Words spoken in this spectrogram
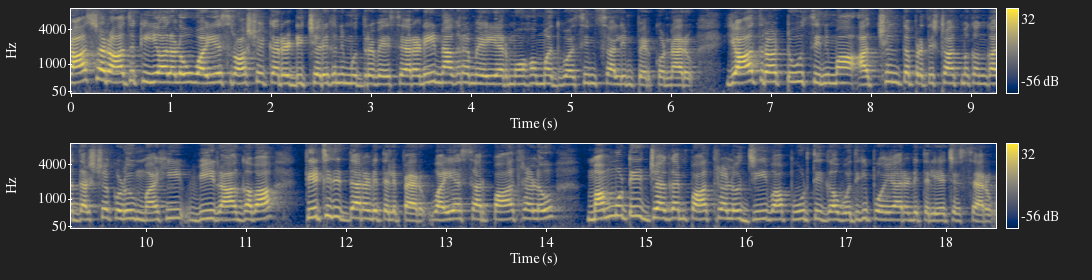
రాష్ట్ర రాజకీయాలలో వైఎస్ రాజశేఖర రెడ్డి చెరగని ముద్ర వేశారని నగర మేయర్ మొహమ్మద్ వసీం సలీం పేర్కొన్నారు. యాత్ర టూ సినిమా అత్యంత ప్రతిష్టాత్మకంగా దర్శకుడు మహి వి రాఘవ తీర్చిదిద్దారని తెలిపారు. వైఎస్ఆర్ పాత్రలో మమ్ముటి జగన్ పాత్రలో జీవ పూర్తిగా ఒదిగిపోయారని తెలియజేశారు.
